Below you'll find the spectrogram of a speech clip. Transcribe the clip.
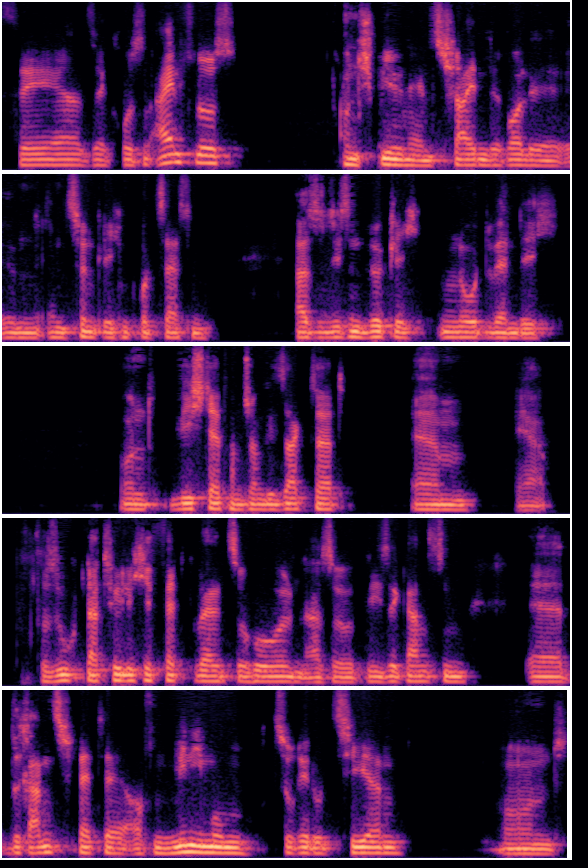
sehr, sehr großen Einfluss und spielen eine entscheidende Rolle in entzündlichen Prozessen. Also die sind wirklich notwendig. Und wie Stefan schon gesagt hat, ähm, ja, versucht natürliche Fettquellen zu holen, also diese ganzen äh, Transfette auf ein Minimum zu reduzieren und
